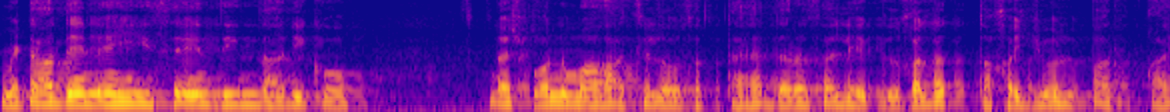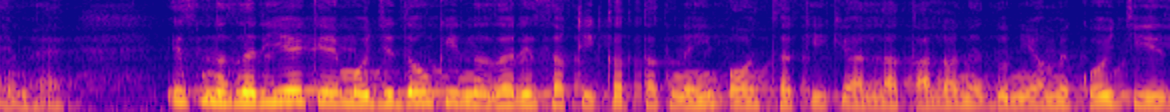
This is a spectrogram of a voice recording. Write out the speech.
مٹا دینے ہی سے دینداری کو نشو و نما حاصل ہو سکتا ہے۔ دراصل ایک غلط تخیل پر قائم ہے۔ اس نظریے کے موجودوں کی نظر اس حقیقت تک نہیں پہنچ سکی کہ اللہ تعالیٰ نے دنیا میں کوئی چیز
